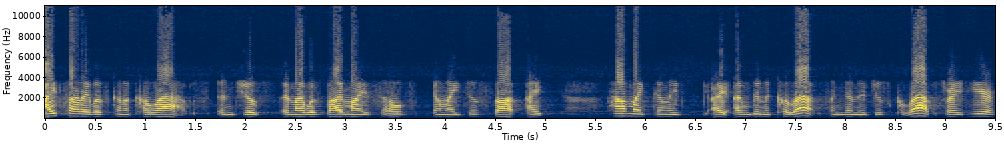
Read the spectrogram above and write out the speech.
I thought I was going to collapse and just and I was by myself and I just thought I how am I going to I I'm going to collapse. I'm going to just collapse right here.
